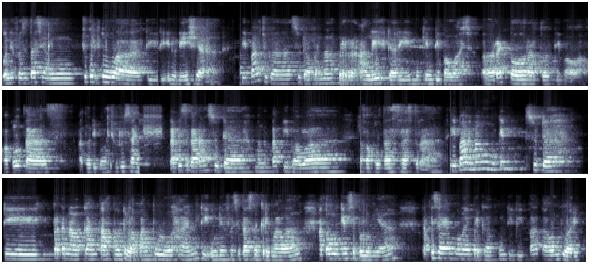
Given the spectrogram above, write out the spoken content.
universitas yang cukup tua di, di Indonesia. PIPA juga sudah pernah beralih dari mungkin di bawah uh, rektor atau di bawah fakultas atau di bawah jurusan, tapi sekarang sudah menetap di bawah fakultas sastra. PIPA memang mungkin sudah diperkenalkan tahun 80-an di Universitas Negeri Malang atau mungkin sebelumnya tapi saya mulai bergabung di BIPA tahun 2010.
